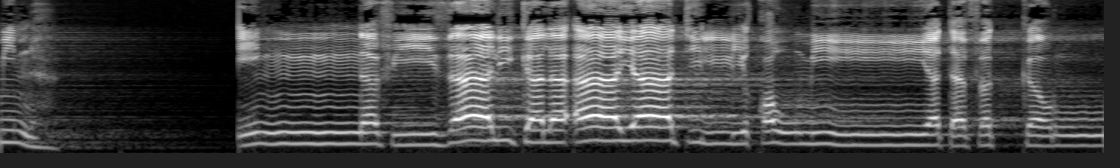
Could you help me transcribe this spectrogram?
منه ان في ذلك لايات لقوم يتفكرون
